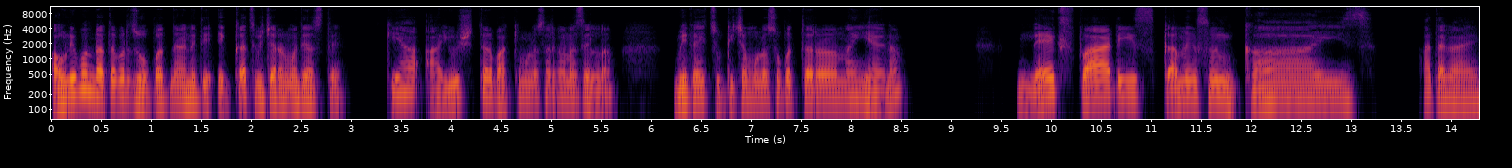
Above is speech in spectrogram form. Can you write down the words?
अवनी पण रात्रभर झोपत नाही आणि ती एकाच विचारांमध्ये असते, की हा आयुष तर बाकी मुलासारखा नसेल ना? मी काही चुकीच्या मुलासोबत तर अ, नाही आहे ना? Next part is coming soon guys. आता काय?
